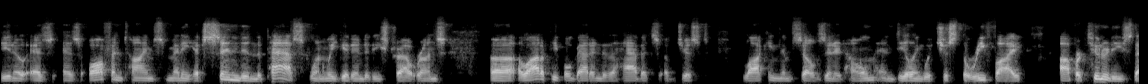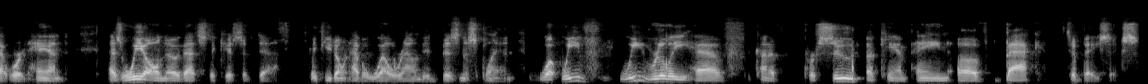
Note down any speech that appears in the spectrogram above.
you know as as oftentimes many have sinned in the past when we get into these trout runs uh, a lot of people got into the habits of just locking themselves in at home and dealing with just the refi opportunities that were at hand. As we all know, that's the kiss of death if you don't have a well-rounded business plan. What we've we really have kind of pursued a campaign of back to basics.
